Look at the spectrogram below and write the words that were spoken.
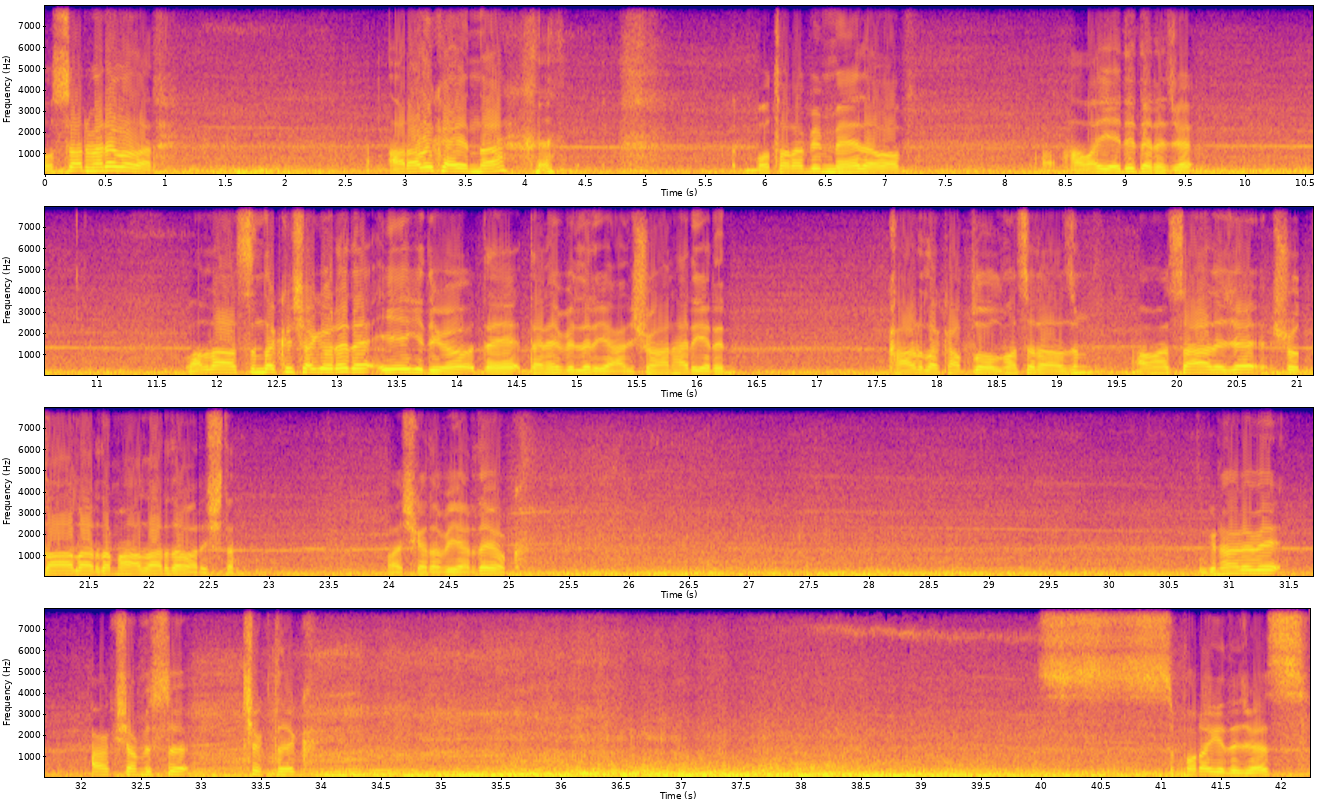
Dostlar merhabalar. Aralık ayında motora binmeye devam. Hava 7 derece. Vallahi aslında kışa göre de iyi gidiyor de denebilir yani şu an her yerin karla kaplı olması lazım. Ama sadece şu dağlarda mağlarda var işte. Başka da bir yerde yok. Bugün öyle bir akşamüstü çıktık. Spora gideceğiz.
